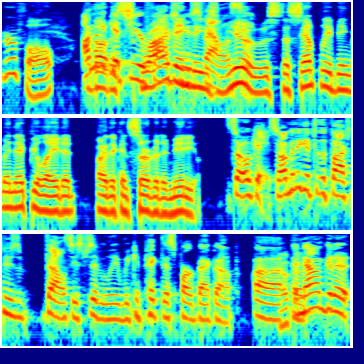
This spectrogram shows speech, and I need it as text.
careful I'm about get to your Fox ascribing these fallacy. views to simply being manipulated by the conservative media. So okay, so I'm going to get to the Fox News fallacy specifically. And we can pick this part back up. Uh, Okay. And now I'm going to,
